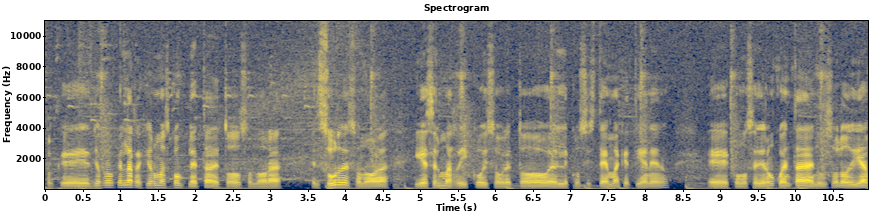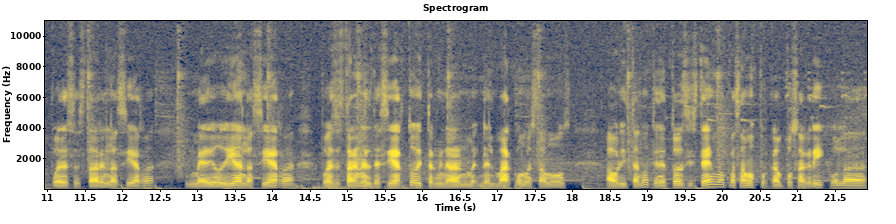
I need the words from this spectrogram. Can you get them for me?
porque yo creo que es la región más completa de todo Sonora, el sur de Sonora, y es el más rico y sobre todo el ecosistema que tiene. Eh, como se dieron cuenta, en un solo día puedes estar en la sierra, en medio día en la sierra, puedes estar en el desierto y terminar en, el mar como estamos ahorita, ¿no? Tiene todo el sistema, pasamos por campos agrícolas,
